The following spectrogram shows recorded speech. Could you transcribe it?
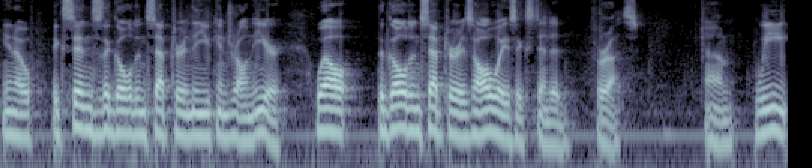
you know extends the golden scepter and then you can draw near. Well, the golden scepter is always extended for us. Um, we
